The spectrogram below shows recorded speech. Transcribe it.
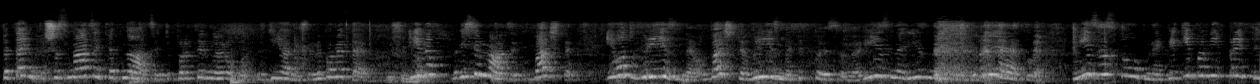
питань 16-15 оперативної роботи діяльності, не пам'ятаю. 18. І ну, 18, бачите? І от в різне, от бачите, в різне підписано, різне, різне, різне. Принесли. Мій заступник, який поміг прийти.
